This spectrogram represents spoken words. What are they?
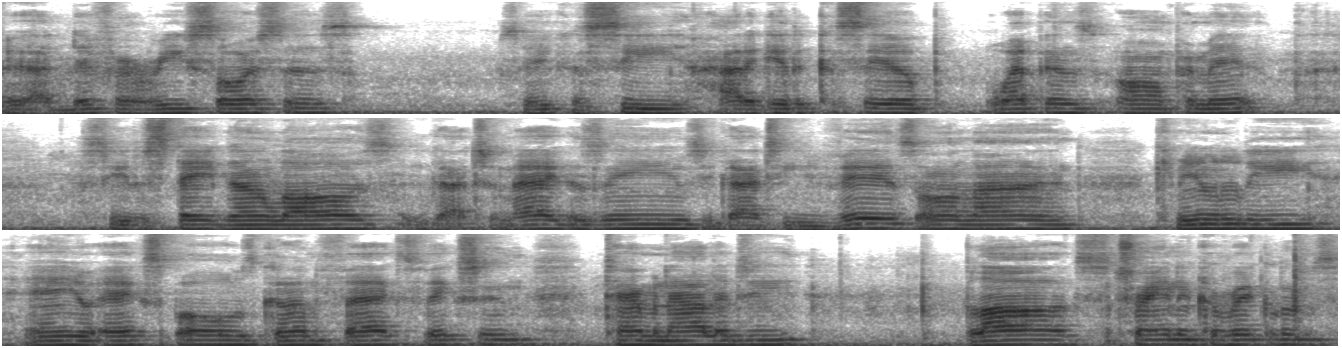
They got different resources so you can see how to get a concealed weapons on permit. See the state gun laws, you got your magazines, you got your events online, community, annual expos, gun facts, fiction, terminology, blogs, training curriculums.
